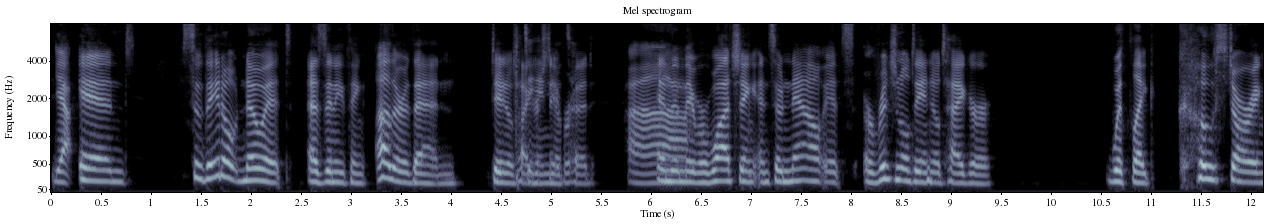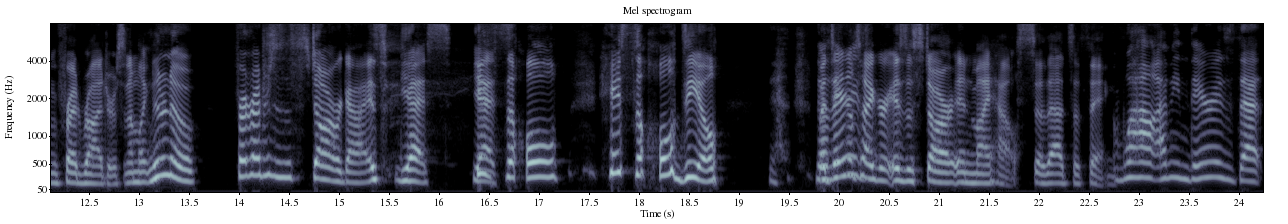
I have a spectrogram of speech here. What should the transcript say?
Yeah. And so they don't know it as anything other than Daniel Tiger's Daniel Neighborhood and then they were watching and so now it's original daniel tiger with like co-starring fred rogers and i'm like no no no fred rogers is a star guys yes. Yes. he's the whole he's the whole deal No, but daniel is- tiger is a star in my house so that's a thing Well, I mean, there is that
